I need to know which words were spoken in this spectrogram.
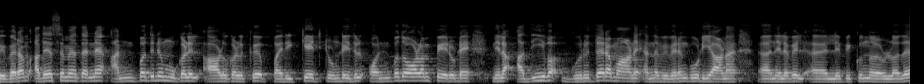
വിവരം. അതേസമയം തന്നെ അൻപതിനു മുകളിൽ ആളുകൾക്ക് പരിക്കേറ്റിട്ടുണ്ട്. ഇതിൽ ഒൻപതോളം പേരുടെ നില അതീവ ഗുരുതരമാണ് എന്ന വിവരം കൂടിയാണ് നിലവിൽ ലഭിക്കുന്നുള്ളത്.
